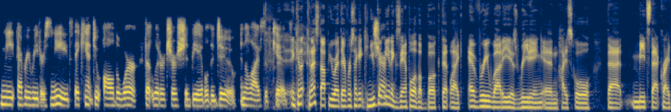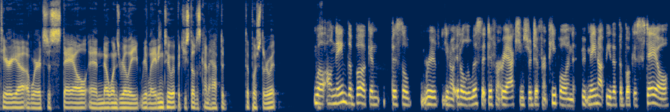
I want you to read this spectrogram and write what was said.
meet every reader's needs. They can't do all the work that literature should be able to do in the lives of kids. And can I, can I stop you right there for a second? Can you sure. give me an example of a book that like everybody is reading in high school that meets that criteria of where it's just stale and no one's really relating to it, but you still just kind of have to to push through it? Well, I'll name the book and this will you know it'll elicit different reactions for different people and it may not be that the book is stale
